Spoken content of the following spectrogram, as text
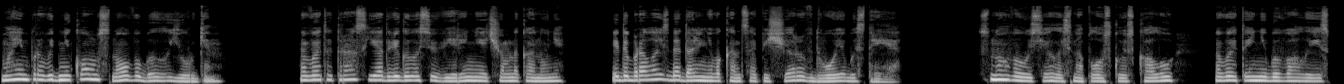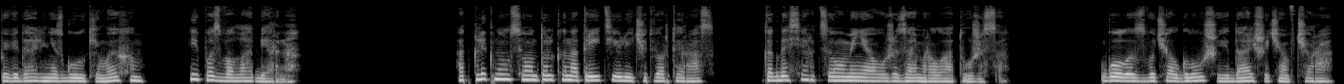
Моим проводником снова был Юрген. В этот раз я двигалась увереннее, чем накануне, и добралась до дальнего конца пещеры вдвое быстрее. Снова уселась на плоскую скалу в этой небывалой исповедальне с гулким эхом и позвала Берна. Откликнулся он только на третий или четвертый раз, когда сердце у меня уже замерло от ужаса. Голос звучал глуше и дальше, чем вчера,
